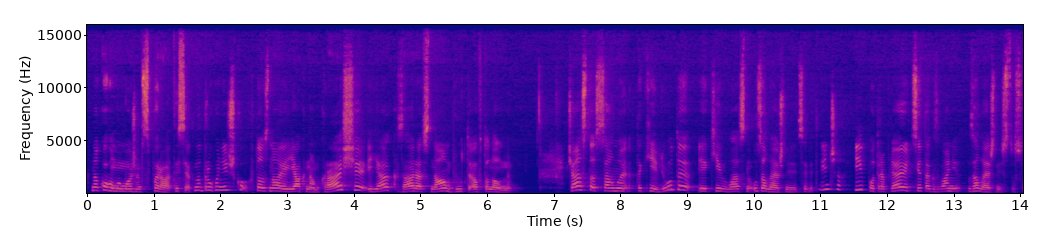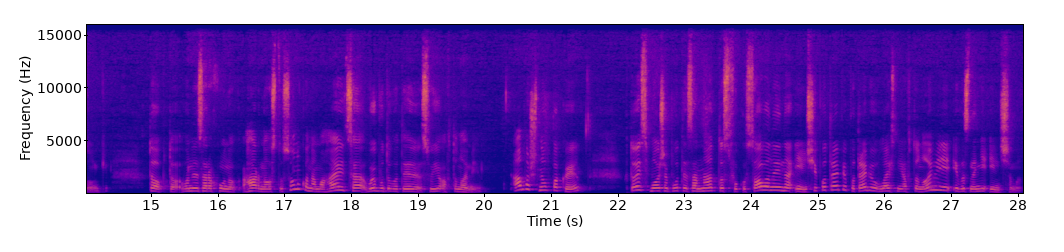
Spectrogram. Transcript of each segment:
на кого ми можемо спиратися як на другу ніжку, хто знає, як нам краще і як зараз нам бути автономним. Часто саме такі люди, які власне узалежнюються від інших і потрапляють в ці так звані залежні стосунки. Тобто вони за рахунок гарного стосунку намагаються вибудувати свою автономію. Або ж навпаки, хтось може бути занадто сфокусований на іншій потребі, потребі у власній автономії і визнанні іншими.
